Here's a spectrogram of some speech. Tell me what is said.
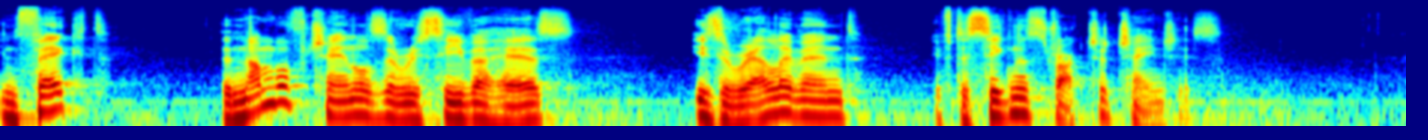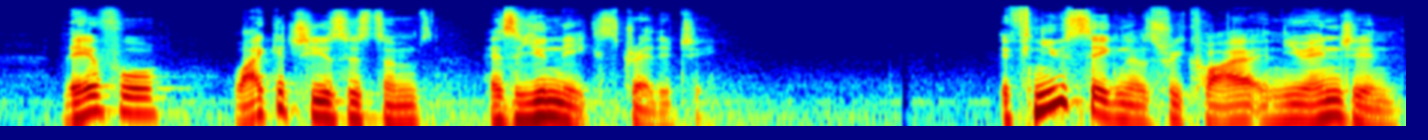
In fact, the number of channels a receiver has is irrelevant if the signal structure changes. Therefore, Leica Geosystems has a unique strategy. If new signals require a new engine,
